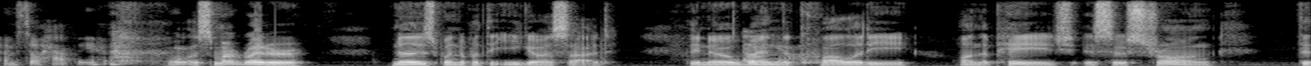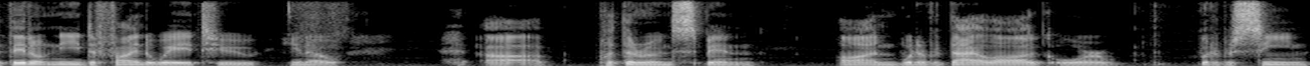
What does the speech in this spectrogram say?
I'm so happy. well, a smart writer knows when to put the ego aside. They know oh, when oh, yeah. the quality on the page is so strong that they don't need to find a way to, you know, uh, put their own spin on whatever dialogue or whatever scene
